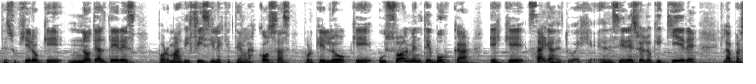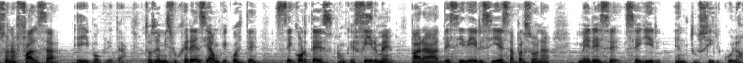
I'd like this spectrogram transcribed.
te sugiero que no te alteres por más difíciles que estén las cosas, porque lo que usualmente busca es que salgas de tu eje. Es decir, eso es lo que quiere la persona falsa e hipócrita. Entonces mi sugerencia, aunque cueste, sé cortés, aunque firme, para decidir si esa persona merece seguir en tu círculo.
